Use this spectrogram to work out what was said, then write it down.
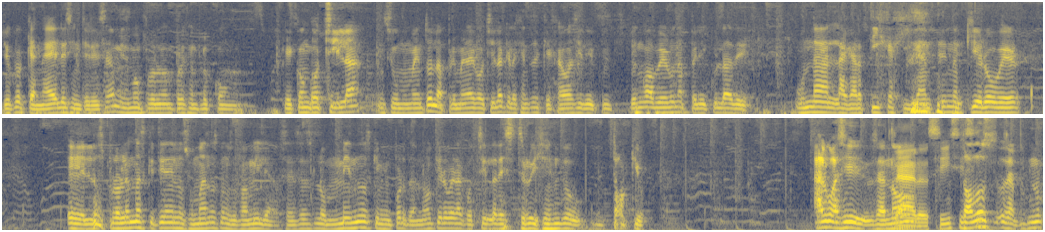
yo creo que a nadie les interesa. Mismo problema, por ejemplo, con que con Godzilla en su momento, la primera de Godzilla, que la gente se quejaba así de, pues, vengo a ver una película de una lagartija gigante, no quiero ver eh, los problemas que tienen los humanos con su familia. O sea, eso es lo menos que me importa. No quiero ver a Godzilla destruyendo Tokio. Algo así, o sea, no. Claro, sí, sí, todos, sí. o sea, no-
